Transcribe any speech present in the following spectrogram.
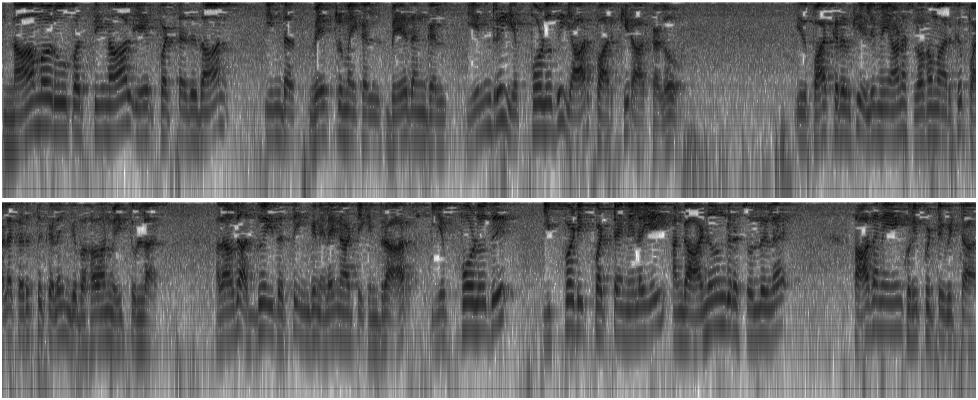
நாம ரூபத்தினால் ஏற்பட்டதுதான் இந்த வேற்றுமைகள் பேதங்கள் என்று எப்பொழுது யார் பார்க்கிறார்களோ? இது பார்க்கறதுக்கு எளிமையான ஸ்லோகமா இருக்கு. பல கருத்துக்களை இங்கு பகவான் வைத்துள்ளார். அதாவது அத்வைதத்தை இங்கு நிலைநாட்டுகின்றார். எப்பொழுது இப்படிப்பட்ட நிலையை அங்க அணுங்கிற சொல்லுல சாதனையும் குறிப்பிட்டு விட்டார்.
